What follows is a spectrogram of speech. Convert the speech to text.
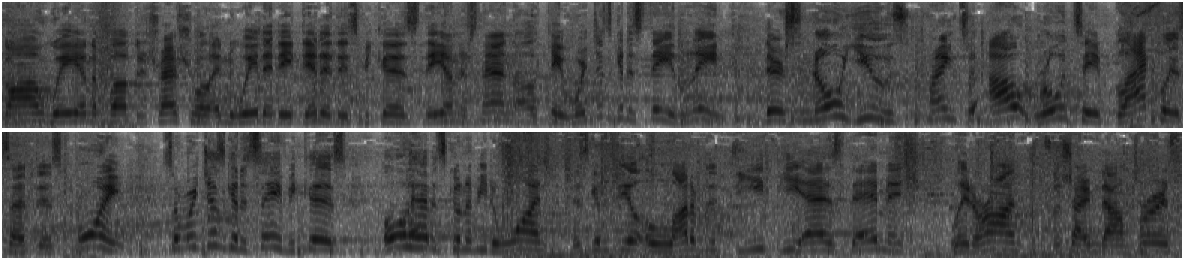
gone way and above the threshold, and the way that they did it is because they understand, okay, we're just gonna stay in lane. There's no use trying to out-rotate Blacklist at this point, so we're just gonna say because Oheb is gonna be the one that's gonna deal a lot of the DPS damage later on, so shut him down first.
